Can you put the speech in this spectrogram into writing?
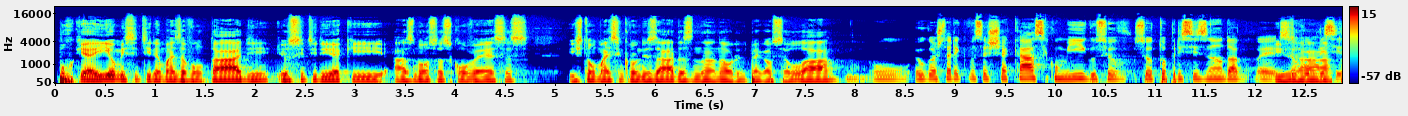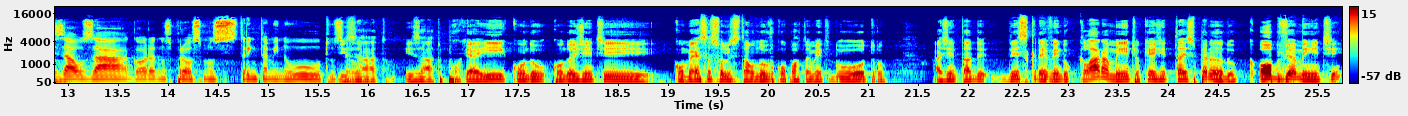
porque aí eu me sentiria mais à vontade, eu sentiria que as nossas conversas estão mais sincronizadas na, na hora de pegar o celular. Ou eu gostaria que você checasse comigo se eu estou precisando, é, se eu vou precisar usar agora nos próximos 30 minutos. Exato, exato. Porque aí, quando, quando a gente começa a solicitar um novo comportamento do outro, a gente está de descrevendo claramente o que a gente está esperando. Obviamente,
